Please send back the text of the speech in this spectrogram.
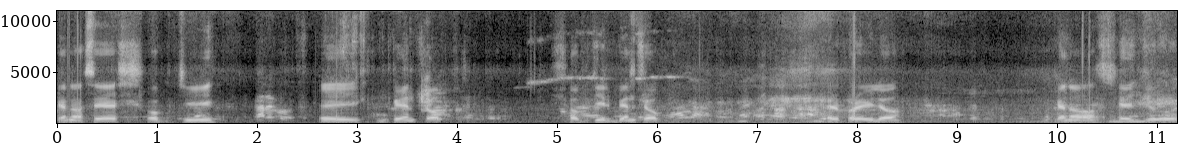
কেন আছে সবজি? এই বেন শপ সবজির বেন শপ এরপরে হইল, কেন খেজুর,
